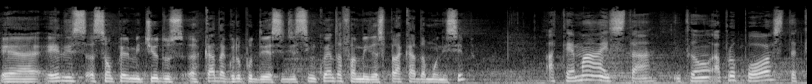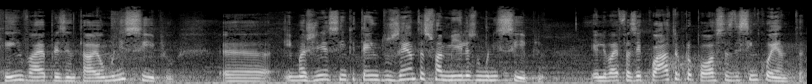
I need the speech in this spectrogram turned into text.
É, eles são permitidos, cada grupo desse, de 50 famílias para cada município? Até mais, tá? Então, a proposta, quem vai apresentar é o município. É, imagine assim que tem 200 famílias no município. Ele vai fazer quatro propostas de 50.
